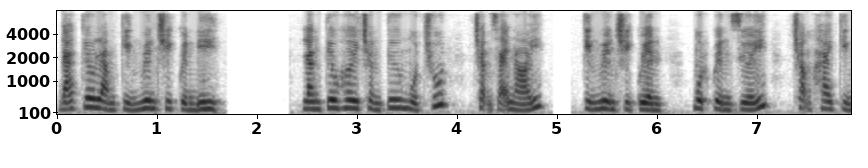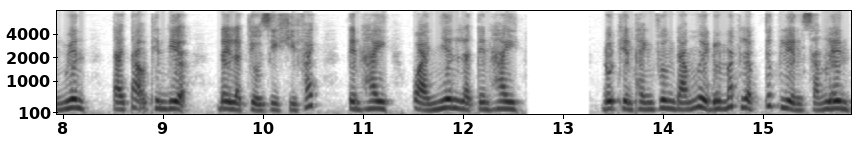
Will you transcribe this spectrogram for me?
đã kêu làm kỷ nguyên tri quyền đi. Lăng tiêu hơi trầm tư một chút, chậm rãi nói, kỷ nguyên tri quyền, một quyền dưới, trọng khai kỷ nguyên, tái tạo thiên địa, đây là kiểu gì khí phách, tên hay, quả nhiên là tên hay. Đột Thiên Thánh Vương đám người đôi mắt lập tức liền sáng lên,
